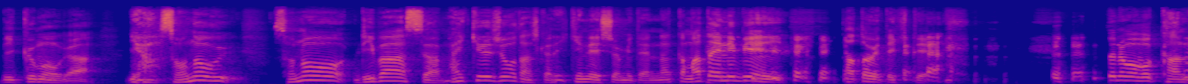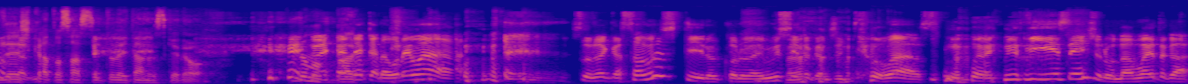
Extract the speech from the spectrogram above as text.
ビッグモーが、いや、その、そのリバースはマイケル・ジョーダンしかできんでしょみたいな、なんかまた NBA に例えてきて、それも僕完全シカトさせていただいたんですけど、だから俺は、そうなんかサムシティのこの MC とか実況は、その NBA 選手の名前とか、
